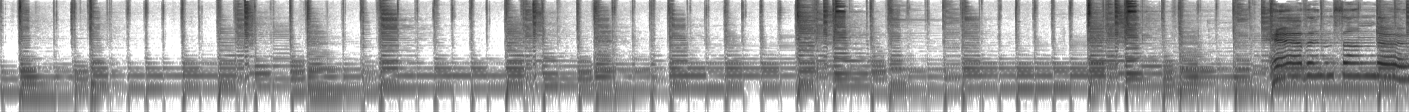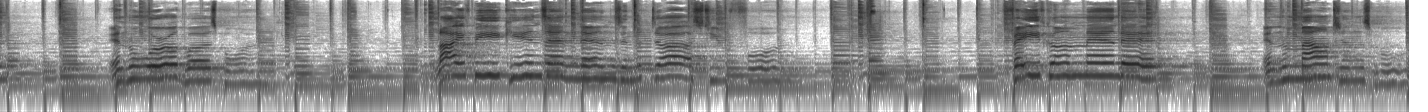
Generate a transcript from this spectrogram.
and the world was born. Life begins and ends in the dust you form. Faith commanded, and the mountains move.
